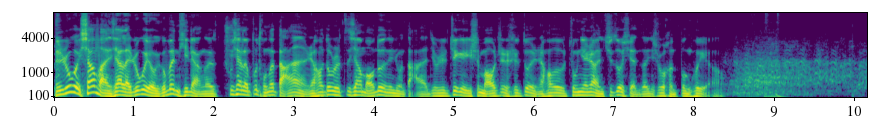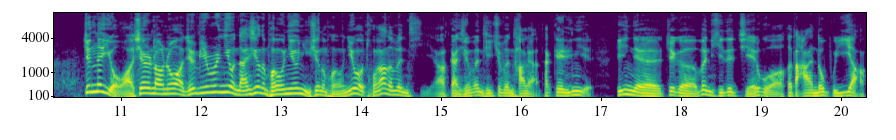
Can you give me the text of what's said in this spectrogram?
那如果相反下来，如果有一个问题，两个出现了不同的答案，然后都是自相矛盾的那种答案，就是这个也是矛，这个是盾，然后中间让你去做选择，你是不是很崩溃啊？真的有啊，现实当中啊，就比如说你有男性的朋友，你有女性的朋友，你有同样的问题啊，感情问题去问他俩，他给你给你的这个问题的结果和答案都不一样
